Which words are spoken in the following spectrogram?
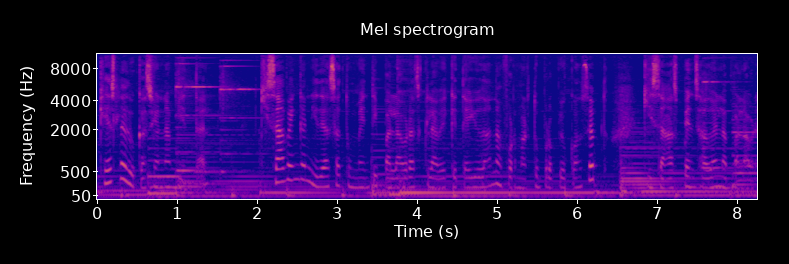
¿qué es la educación ambiental? Quizá vengan ideas a tu mente y palabras clave que te ayudan a formar tu propio concepto. Quizá has pensado en la palabra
